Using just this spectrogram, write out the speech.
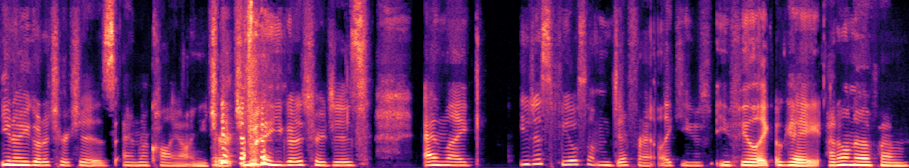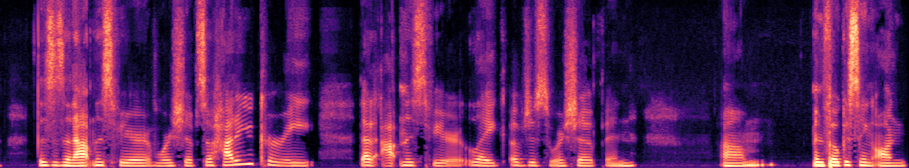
you know, you go to churches, I'm not calling out any church, but you go to churches and like you just feel something different. Like you you feel like, okay, I don't know if I'm this is an atmosphere of worship. So how do you create that atmosphere like of just worship and um and focusing on,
